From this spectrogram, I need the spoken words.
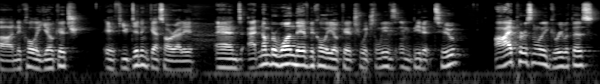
uh, Nikola Jokic, if you didn't guess already. And at number one, they have Nikola Jokic, which leaves Embiid at two. I personally agree with this.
